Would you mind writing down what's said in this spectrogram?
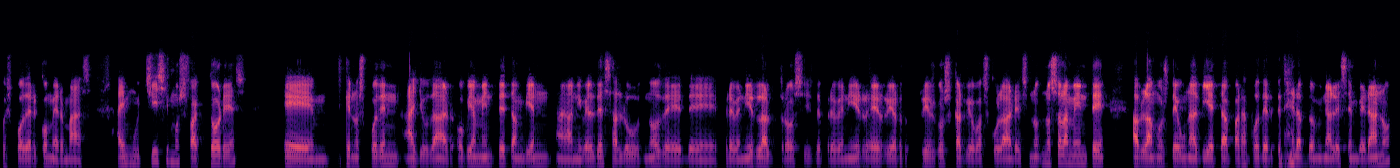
pues, poder comer más. Hay muchísimos factores Em, que nos pueden ayudar. Obviamente también a nivel de salud, ¿no? de, prevenir la artrosis, de prevenir eh, riesgos cardiovasculares. No, solamente hablamos de una dieta para poder tener abdominales en verano,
